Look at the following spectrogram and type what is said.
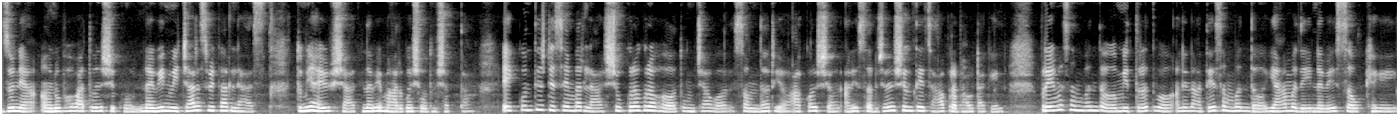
जुन्या अनुभवातून शिकून नवीन विचार स्वीकारल्यास तुम्ही आयुष्यात नवे मार्ग शोधू शकता. एकोणतीस डिसेंबरला शुक्र ग्रह तुमच्यावर सौंदर्य आकर्षण आणि सर्जनशीलतेचा प्रभाव टाकेल. प्रेमसंबंध मित्रत्व आणि नातेसंबंध यामध्ये नवे सौख्य येईल.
